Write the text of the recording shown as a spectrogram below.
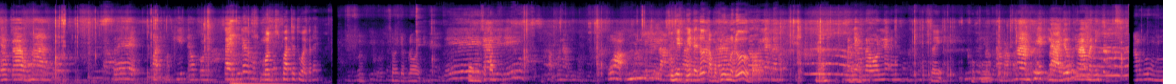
Chào cao ha Xe Phạt mà khít eo con Xài đi đâu mà คนฟัดจะถ้วยก็ได้ซอยเรียบร้อย Pùng sao con- Không có nặng สุเฮ็ดเพชรได้เด้อตำมะพุงน่ะเด้อ Nón lại này นะ Mình nhận nón lại này ใส่ ข้าวคั่วน้ำเพชรหลายเด้อพุ่นมามานี่น้ำดูมึง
